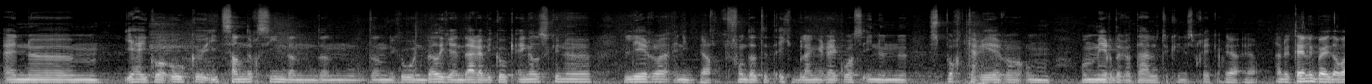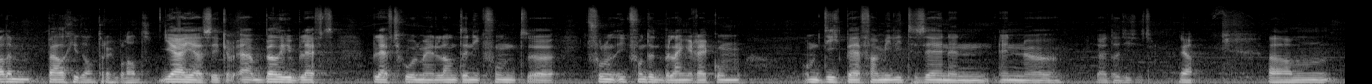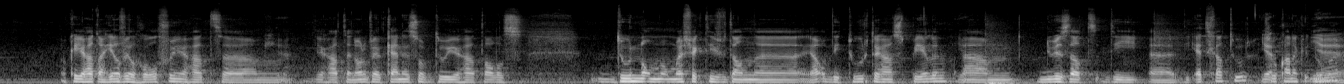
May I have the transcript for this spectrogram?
En um, ja, ik wou ook uh, iets anders zien dan, dan, dan gewoon België. En daar heb ik ook Engels kunnen leren. En ik, ik vond dat het echt belangrijk was in een sportcarrière om, om meerdere talen te kunnen spreken. Ja, ja. En uiteindelijk ben je dan wel in België dan terugbeland. Ja, ja zeker. Ja, België blijft, blijft gewoon mijn land en ik vond, uh, ik vond, ik vond het belangrijk om, om dicht bij familie te zijn en, en uh, ja, dat is het. Ja. Um, Oké, okay, je gaat dan heel veel golfen, je gaat, um, ja. je gaat enorm veel kennis opdoen, je gaat alles doen om, om effectief dan uh, ja, op die tour te gaan spelen. Ja. Um, nu is dat die, uh, die Edga-tour, zo kan ik het noemen.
